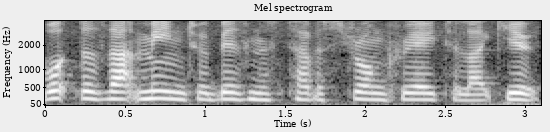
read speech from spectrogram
What does that mean to a business to have a strong creator like you?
